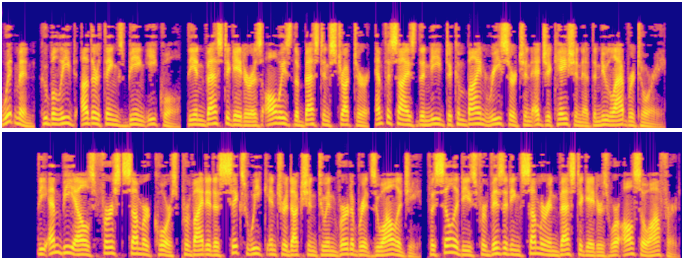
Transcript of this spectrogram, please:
Whitman, who believed other things being equal, the investigator is always the best instructor, emphasized the need to combine research and education at the new laboratory. The MBL's first summer course provided a six-week introduction to invertebrate zoology. Facilities for visiting summer investigators were also offered.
